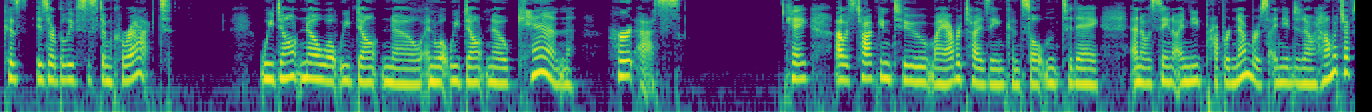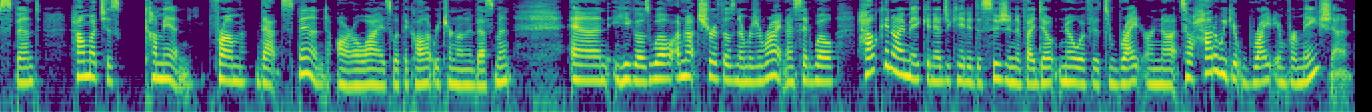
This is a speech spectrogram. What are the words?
Because is our belief system correct? We don't know what we don't know, and what we don't know can hurt us. Okay. I was talking to my advertising consultant today and I was saying I need proper numbers. I need to know how much I've spent, how much has come in from that spend. ROI is what they call it, return on investment. And he goes, Well, I'm not sure if those numbers are right. And I said, Well, how can I make an educated decision if I don't know if it's right or not? So how do we get right information?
